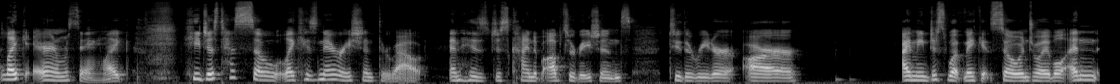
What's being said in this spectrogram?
like Erin was saying, like he just has so like his narration throughout and his just kind of observations to the reader are I mean, just what make it so enjoyable and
